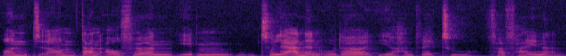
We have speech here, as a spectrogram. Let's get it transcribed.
und ähm, dann aufhören eben zu lernen oder ihr Handwerk zu verfeinern.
